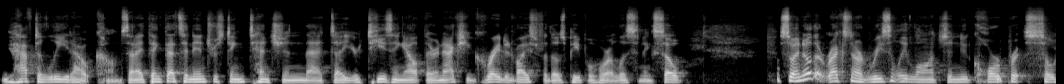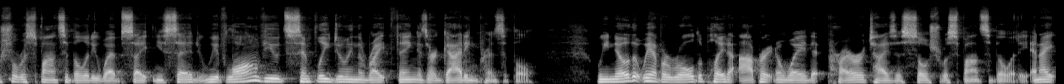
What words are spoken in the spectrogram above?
you have to lead outcomes. And I think that's an interesting tension that uh, you're teasing out there, and actually great advice for those people who are listening. So. So I know that Rexnord recently launched a new corporate social responsibility website, and you said we've long viewed simply doing the right thing as our guiding principle. We know that we have a role to play to operate in a way that prioritizes social responsibility. And I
